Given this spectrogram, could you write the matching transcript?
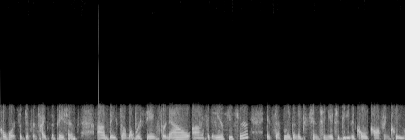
cohorts of different types of patients um, based on what we're seeing. For now, uh, for the near future, it's definitely going to continue to be the cold, cough, and flu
